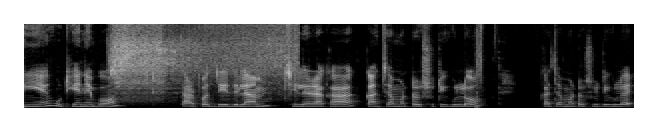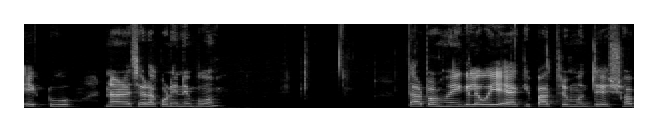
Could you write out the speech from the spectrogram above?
নিয়ে উঠিয়ে নেব। তারপর দিয়ে দিলাম ছিলে রাখা কাঁচা মটরশুঁটিগুলো। কাঁচা মটরশুঁটিগুলো একটু নাড়াচাড়া করে নেব। তারপর হয়ে গেলে ওই একই পাত্রের মধ্যে সব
